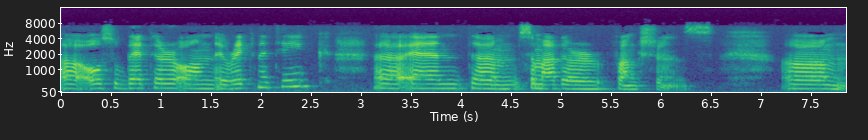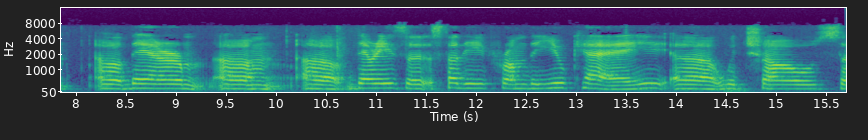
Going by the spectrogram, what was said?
uh, also better on arithmetic, uh, and um, some other functions. Um, uh, there, um, uh, there is a study from the UK uh, which shows uh,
